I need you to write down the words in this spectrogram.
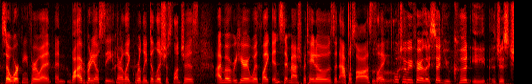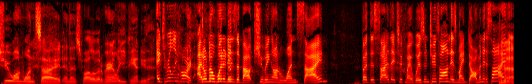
so working through it, and while everybody else is eating their like really delicious lunches, I'm over here with like instant mashed potatoes and applesauce. Like, Well, to be fair, they said you could eat, just chew on one side and then swallow it. Apparently, you can't do that. it's really hard. I don't know what it is about chewing on one side, but the side they took my wisdom tooth on is my dominant side, Yeah.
